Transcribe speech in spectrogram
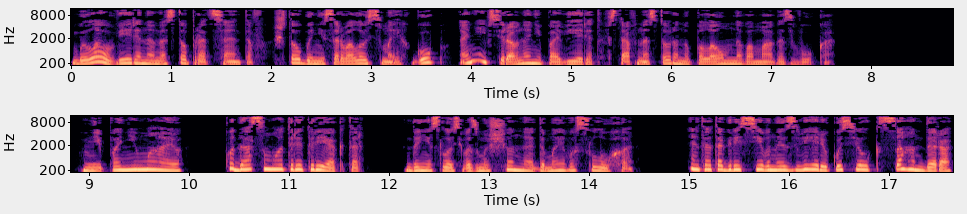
Была уверена на сто процентов, что бы ни сорвалось с моих губ, они все равно не поверят, встав на сторону полоумного мага звука. «Не понимаю, куда смотрит ректор?» — донеслось возмущенное до моего слуха. «Этот агрессивный зверь укусил Ксандера.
